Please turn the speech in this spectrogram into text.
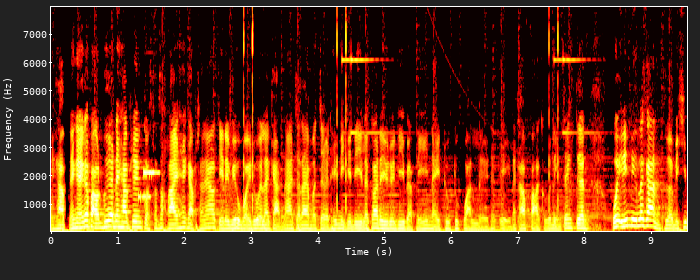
นะครับยังไงก็ฝากเพื่อนๆนะครับช่วยกด subscribe ให้กับช anel เจรีวิวไว้ด้วยแล้วกันน่าจะได้มาเจอเทคนิคดีๆแล้วก็รีวิวดีๆแบบนี้ในทุกๆวันเลยนั่นเองนะครับฝากกดกระดิ่งแจ้งเตือนไว้อีกนิดนึงแล้วกันเผื่อมีคลิป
